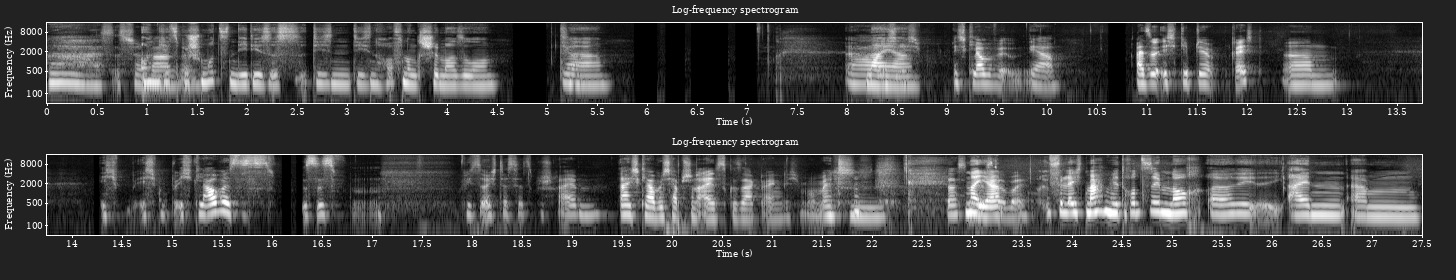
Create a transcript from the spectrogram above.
Ah, es ist schon Und Wahnsinn. jetzt beschmutzen die dieses, diesen, diesen Hoffnungsschimmer so. Tja. Ja. Ah, naja. Ich, ich, ich, glaube, ja. Also ich gebe dir recht. Ähm, ich, ich, ich glaube, es ist es ist, wie soll ich das jetzt beschreiben? Ah, ich glaube, ich habe schon alles gesagt eigentlich im Moment. Hm. naja, vielleicht machen wir trotzdem noch äh, einen, ähm,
